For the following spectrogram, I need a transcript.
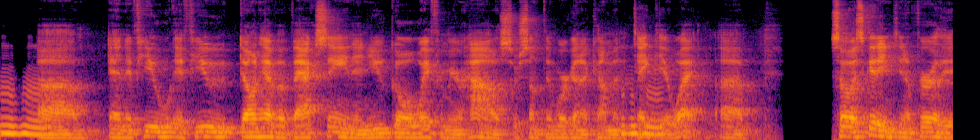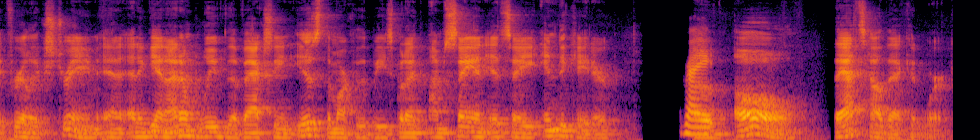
Mm-hmm. uh, and if you if you don't have a vaccine and you go away from your house or something, we're going to come and take Mhm. you away. Uh, so it's getting you know fairly fairly extreme, and, and again, I don't believe the vaccine is the mark of the beast, but I, I'm saying it's a indicator right. of oh that's how that could work.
